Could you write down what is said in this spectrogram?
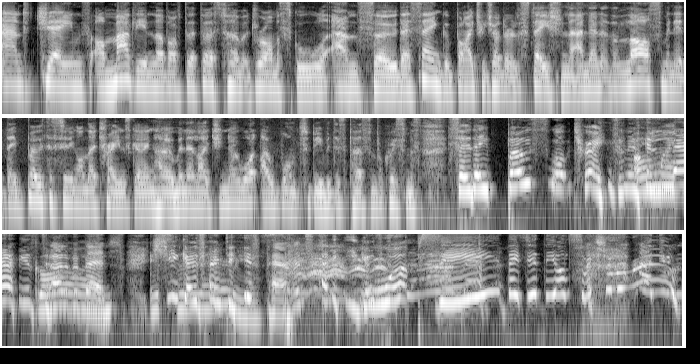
and James are madly in love after their first term at drama school, and so they're saying goodbye to each other at the station. And then at the last minute, they both are sitting on their trains going home, and they're like, you know what? I want to be with this person for Christmas." So they both swap trains in an Oh hilarious turn of events. It's she goes home to his parents, and he goes. Whoopsie! They did the old switch And you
